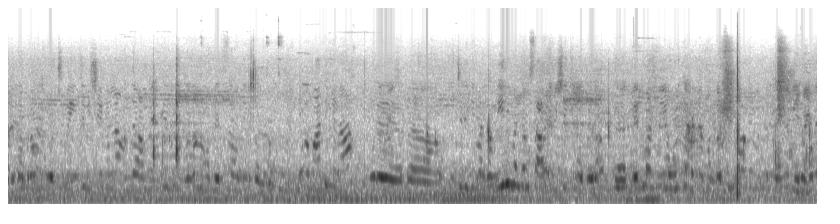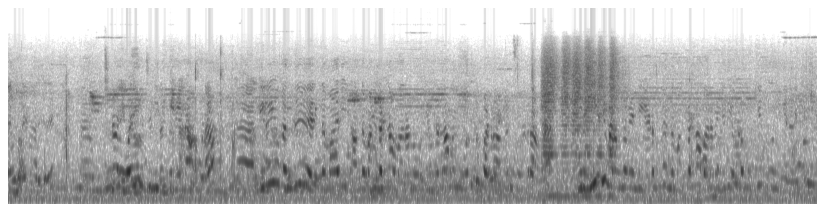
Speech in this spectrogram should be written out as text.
அதுக்கப்புறம் வந்து ஒற்றுமை இந்த விஷயங்கள்லாம் வந்து அம்பேத்கர் நம்ம பெருசா வந்து இது பண்ணுறோம் இப்ப பாத்தீங்கன்னா ஒரு உச்சநீதிமன்றம் நீதிமன்றம் சார்ந்த விஷயத்துல கூட அஹ், பெரும்பான்மையா மக்கள் சிறுபான்மை மக்கள் வந்து ரொம்பவே குறைவா இருக்குது. முன்னாள் ஓய்வு உச்ச நீதிபதினா கூட அஹ், நிறைய வந்து இந்த மாதிரி அந்த மக்கள்லாம் வரணும் இவங்கெல்லாம் வந்து ஒதுக்கப்படுறாங்கன்னு சொல்றாங்க ஒரு நீதி வழங்க வேண்டிய இடத்துல இந்த மக்கள்லாம் வர வேண்டியது எவ்வளவு முக்கியத்துவம் நீங்க நினைக்கிறீங்க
